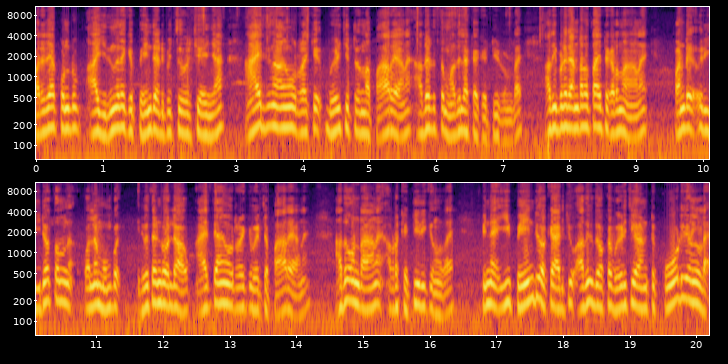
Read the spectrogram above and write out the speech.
പലരെ കൊണ്ടും ആ ഇരുന്നരയ്ക്ക് പെയിന്റ് അടിപ്പിച്ച് വെച്ച് കഴിഞ്ഞാൽ ആയിരത്തി നാനൂറ് രൂപയ്ക്ക് മേടിച്ചിട്ടിരുന്ന പാറയാണ് അതെടുത്ത് മതിലൊക്കെ കെട്ടിയിട്ടുണ്ട്. അതിവിടെ രണ്ടിടത്തായിട്ട് കിടന്നതാണ്. പണ്ട് ഒരു ഇരുപത്തൊന്ന് കൊല്ലം മുമ്പ് ഇരുപത്തിരണ്ട് കൊല്ലം ആവും ആയിരത്തി നാനൂറ് രൂപയ്ക്ക് മേടിച്ച പാറയാണ്. അതുകൊണ്ടാണ് അവിടെ കെട്ടിയിരിക്കുന്നത്. പിന്നെ ഈ പെയിന്റും ഒക്കെ അടിച്ചു അതും ഇതൊക്കെ മേടിച്ച് കാണിട്ട് കോടികളുടെ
